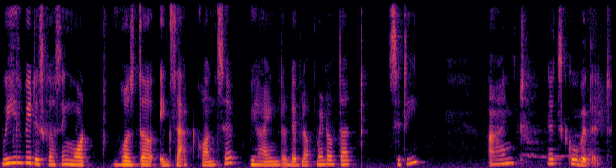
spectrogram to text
we'll be discussing what was the exact concept behind the development of that city. And let's go with it.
